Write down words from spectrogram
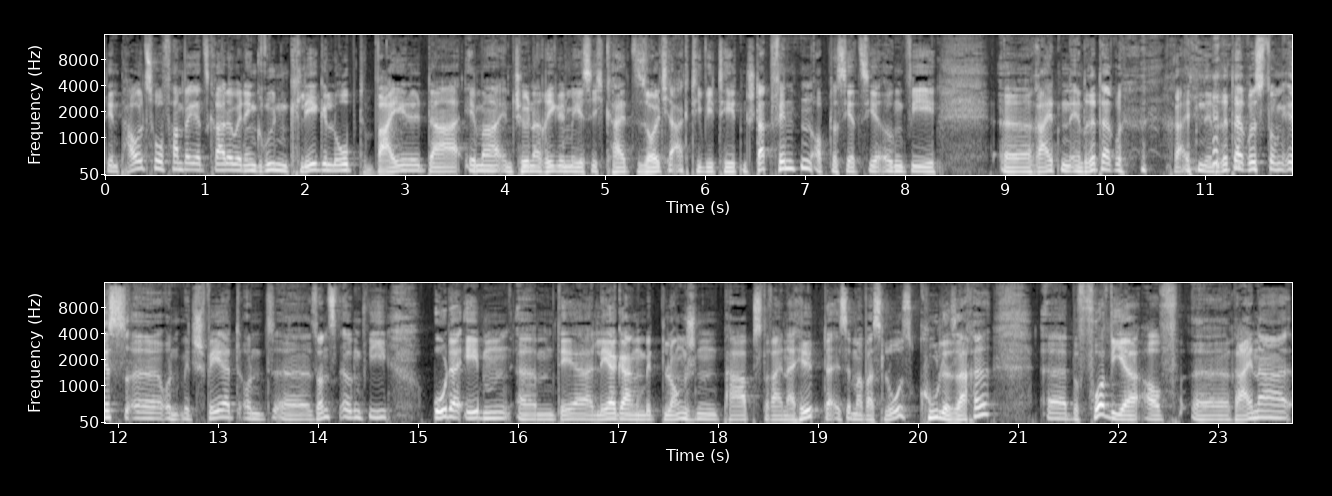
Den Paulshof haben wir jetzt gerade über den grünen Klee gelobt, weil da immer in schöner Regelmäßigkeit solche Aktivitäten stattfinden. Ob das jetzt hier irgendwie äh, Reiten in Ritter Reiten in Ritterrüstung ist äh, und mit Schwert und äh, sonst irgendwie. Oder eben ähm, der Lehrgang mit Longen Papst Rainer Hilb, da ist immer was los, coole Sache. Äh, bevor wir auf äh, Rainer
